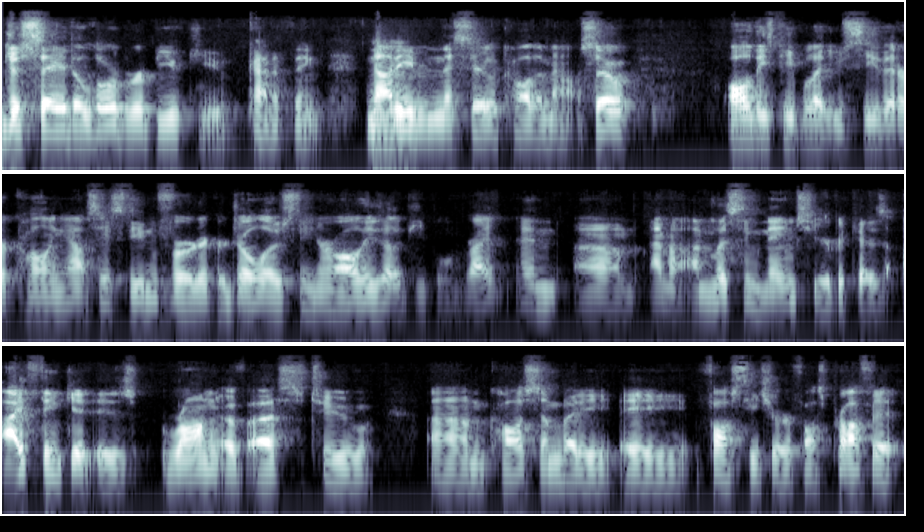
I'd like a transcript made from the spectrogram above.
just say, "The Lord rebuke you," kind of thing. Not Mhm. even necessarily call them out. So. All these people that you see that are calling out, say Stephen Furtick or Joel Osteen or all these other people, right? And um, I'm, I'm listing names here because I think it is wrong of us to um, call somebody a false teacher or false prophet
